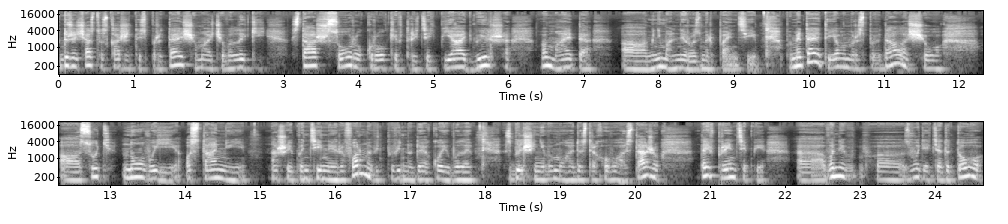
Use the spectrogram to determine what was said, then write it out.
Ви дуже часто скаржитесь про те, що маючи великий стаж 40 років, 35 більше, ви маєте а, мінімальний розмір пенсії. Пам'ятаєте, я вам розповідала, що а, суть нової, останньої нашої пенсійної реформи, відповідно до якої були збільшені вимоги до страхового стажу, та й в принципі е, вони е, зводяться до того,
